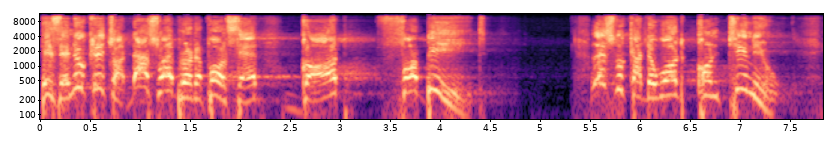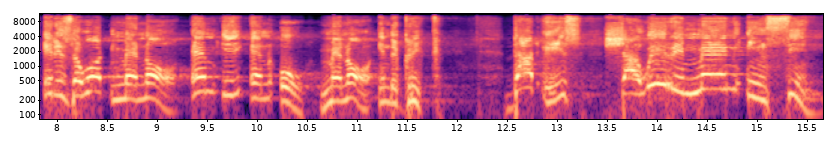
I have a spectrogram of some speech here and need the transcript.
He's a new creature. That's why Brother Paul said, God forbid. Let's look at the word continue. It is the word meno, M-E-N-O, meno in the Greek. That is, shall we remain in sin?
